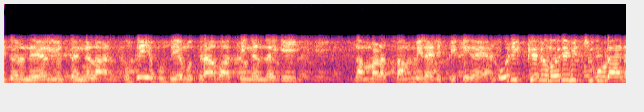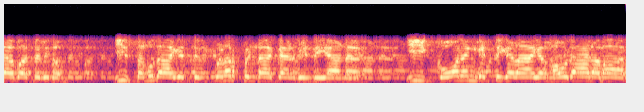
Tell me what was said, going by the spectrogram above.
ഇതൊരു നേർയുദ്ധങ്ങളാണ്. പുതിയ പുതിയ മുദ്രാവാക്യങ്ങൾ നൽകി നമ്മളെ തമ്മിലടിപ്പിക്കുകയാണ്. ഒരിക്കലും ഒരുമിച്ച് കൂടാനാവാത്ത വിധം ഈ സമുദായത്തിൽ പിളർപ്പുണ്ടാക്കാൻ വേണ്ടിയാണ് ഈ കോലം കെട്ടികളായ മൗലാനമാർ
